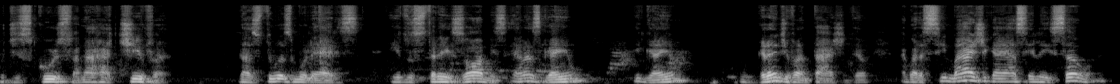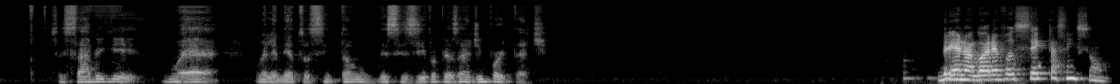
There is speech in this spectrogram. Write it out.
o discurso, a narrativa das duas mulheres e dos três homens, elas ganham e ganham grande vantagem. Entendeu? Agora, se Marge ganhasse a eleição, vocês sabem que não é um elemento assim tão decisivo, apesar de importante. Breno, agora é você que está sem som.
